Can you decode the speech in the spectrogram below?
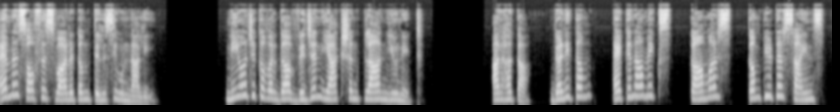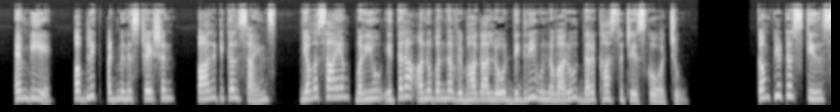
ఎంఎస్ ఆఫీస్ వాడటం తెలిసి ఉండాలి. నియోజకవర్గ విజన్ యాక్షన్ ప్లాన్ యూనిట్. అర్హత గణితం economics commerce computer science MBA public administration political science వ్యవసాయం మరియు ఇతర అనుబంధ విభాగాల్లో డిగ్రీ ఉన్నవారు దరఖాస్తు చేసుకోవచ్చు. కంప్యూటర్ స్కిల్స్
